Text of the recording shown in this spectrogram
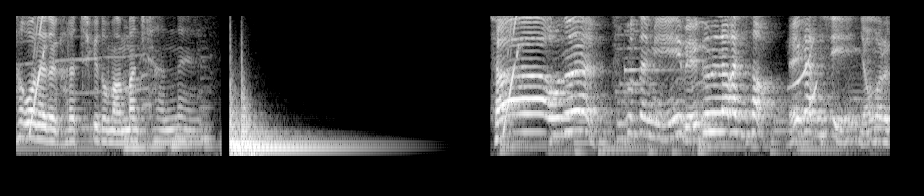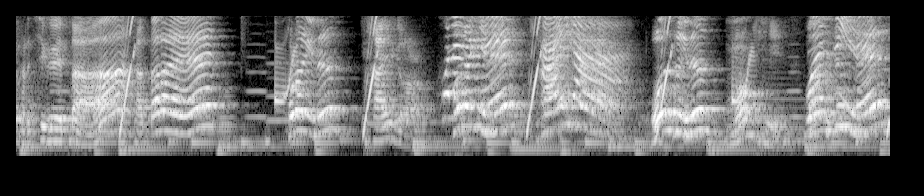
학원 애들 가르치기도 만만치 않네. 자 오늘 구구쌤이 외근을 나가셔서 내가 대신 영어를 가르치겠다. 자 따라해. 호랑이는 tiger 호랑이는 tiger. 원숭이는 monkey 원숭이는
